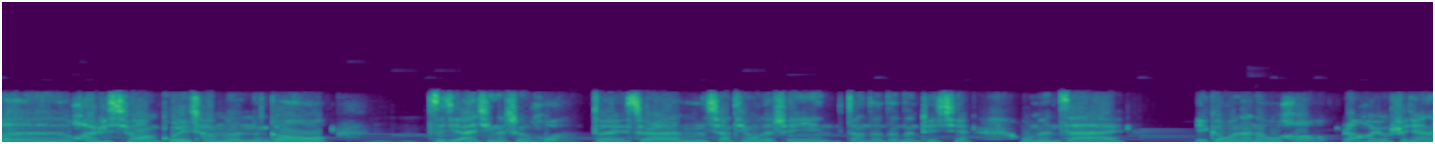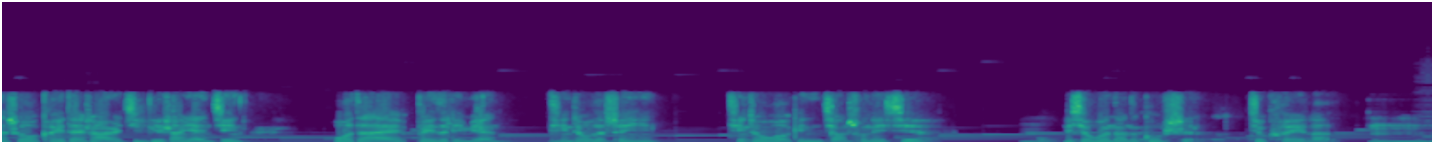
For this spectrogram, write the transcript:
嗯，我还是希望果粒橙们能够自己安心的生活。对，虽然想听我的声音，等等等等这些，我们在一个温暖的午后，然后有时间的时候，可以戴上耳机，闭上眼睛，窝在被子里面，听着我的声音，听着我给你讲述那些，嗯，那些温暖的故事就可以了。嗯，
